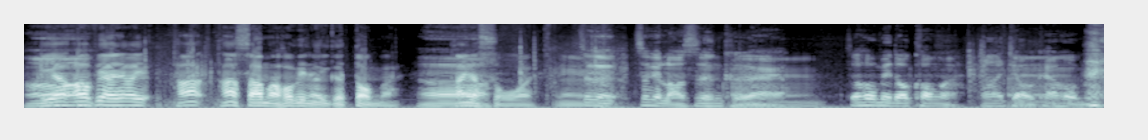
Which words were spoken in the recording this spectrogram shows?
哦。不要哦，不要要它它沙嘛后面有一个洞嘛，哦。它要锁啊。嗯这个这个老师很可爱啊，这后面都空啊，然后叫我看后面。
